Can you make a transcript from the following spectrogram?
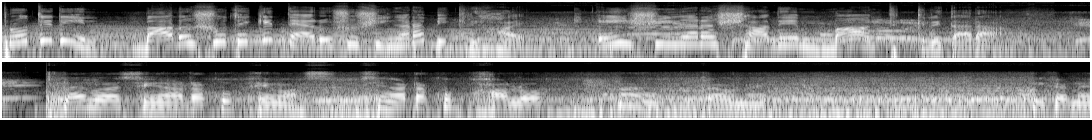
প্রতিদিন বারোশো থেকে তেরোশো সিঙ্গারা বিক্রি হয়। এই সিঙ্গারার স্বাদে মাত ক্রেতারা। লাইনবাজার সিঙ্গারাটা খুব ফেমাস সিঙ্গারাটা খুব ভালো হ্যাঁ কারণে এখানে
